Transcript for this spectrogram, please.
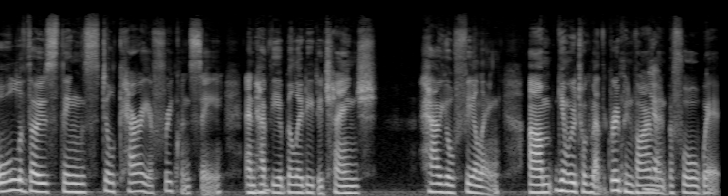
all of those things still carry a frequency and have the ability to change how you're feeling. Um, you know, we were talking about the group environment yeah. before where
